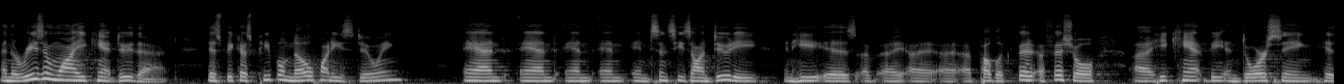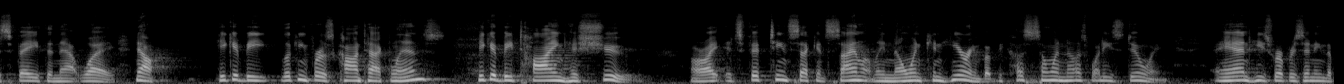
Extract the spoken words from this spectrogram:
And the reason why he can't do that is because people know what he's doing, and and and and and since he's on duty and he is a, a, a public fi- official, uh, he can't be endorsing his faith in that way. Now, he could be looking for his contact lens. He could be tying his shoe. All right, it's 15 seconds silently. No one can hear him, but because someone knows what he's doing, and he's representing the,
